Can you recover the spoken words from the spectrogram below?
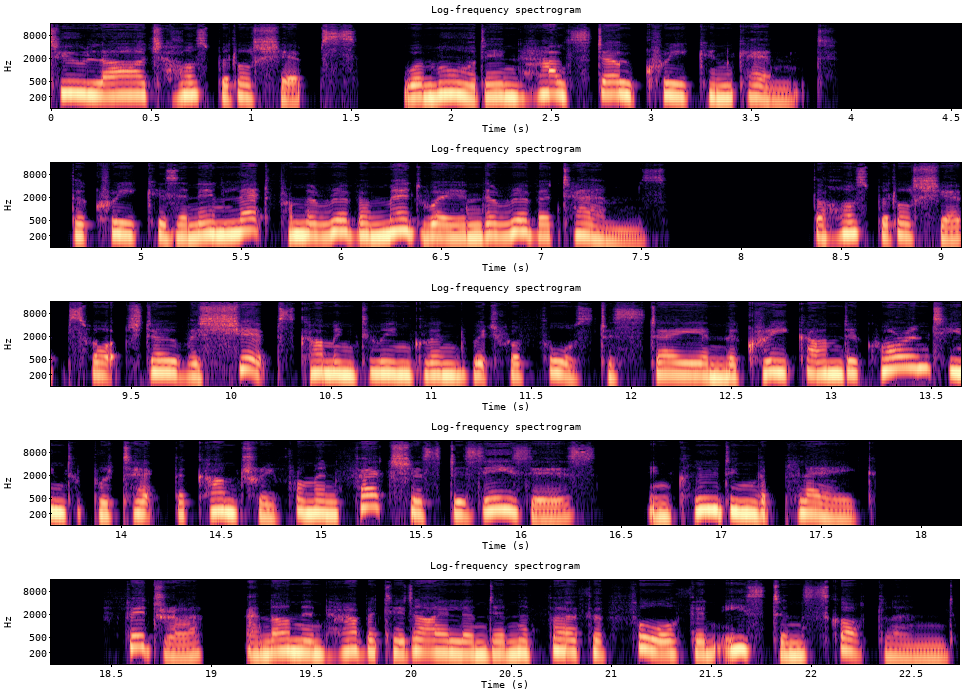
two large hospital ships, were moored in Halstow Creek in Kent. The creek is an inlet from the River Medway and the River Thames. The hospital ships watched over ships coming to England which were forced to stay in the creek under quarantine to protect the country from infectious diseases, including the plague. Fidra, an uninhabited island in the Firth of Forth in eastern Scotland,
